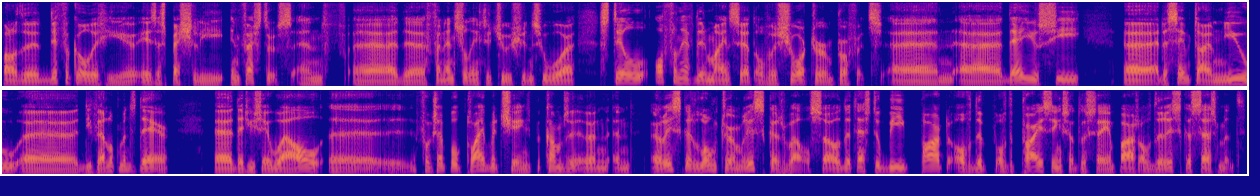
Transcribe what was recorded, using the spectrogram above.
one of the difficulties here is especially investors and uh, the financial institutions who are still often have the mindset of a short-term profits, and uh, there you see uh, at the same time new uh, developments there uh, that you say, well, uh, for example, climate change becomes a, a risk, a long-term risk as well. So that has to be part of the of the pricing, so to say, and part of the risk assessment.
